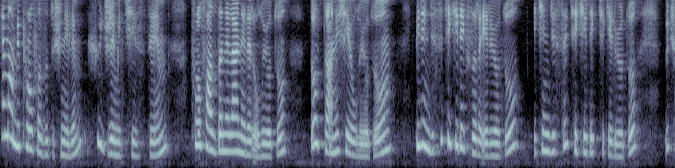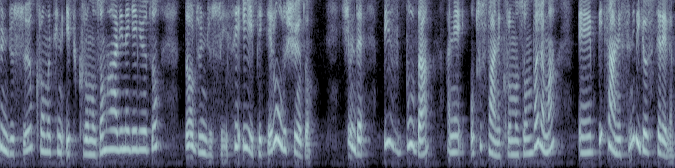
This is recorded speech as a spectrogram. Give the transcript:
Hemen bir profazı düşünelim. Hücremi çizdim. Profazda neler neler oluyordu? Dört tane şey oluyordu. Birincisi çekirdek zarı eriyordu. İkincisi çekirdekçik eriyordu. Üçüncüsü kromatin ip kromozom haline geliyordu. Dördüncüsü ise iyi iplikleri oluşuyordu. Şimdi biz burada hani 30 tane kromozom var ama e, bir tanesini bir gösterelim.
